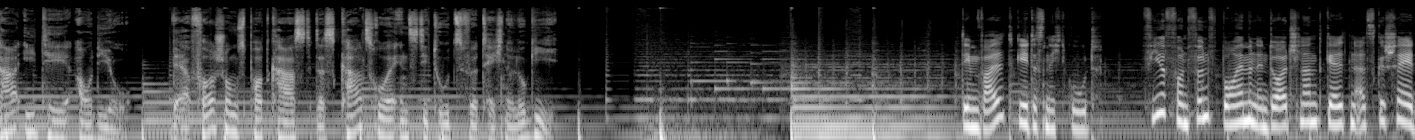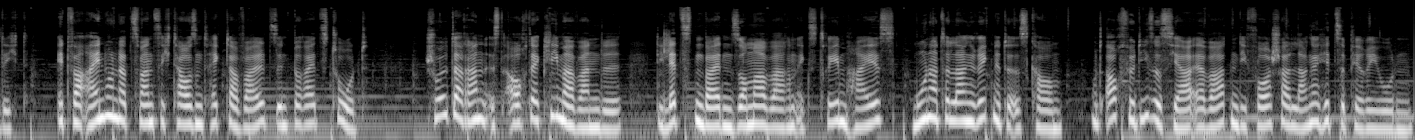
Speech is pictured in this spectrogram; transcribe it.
KIT Audio, der Forschungspodcast des Karlsruher Instituts für Technologie. Dem Wald geht es nicht gut. Vier von fünf Bäumen in Deutschland gelten als geschädigt. Etwa 120.000 Hektar Wald sind bereits tot. Schuld daran ist auch der Klimawandel. Die letzten beiden Sommer waren extrem heiß, monatelang regnete es kaum und auch für dieses Jahr erwarten die Forscher lange Hitzeperioden.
